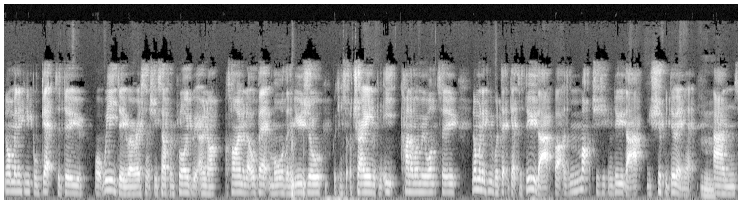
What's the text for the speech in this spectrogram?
not many people get to do what we do, where we're essentially self-employed. We own our time a little bit more than usual. We can sort of train. We can eat kind of when we want to. Not many people get to do that, but as much as you can do that, you should be doing it. And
